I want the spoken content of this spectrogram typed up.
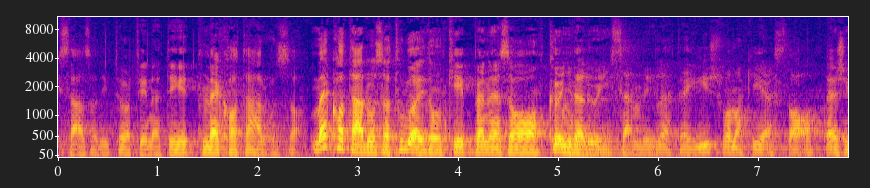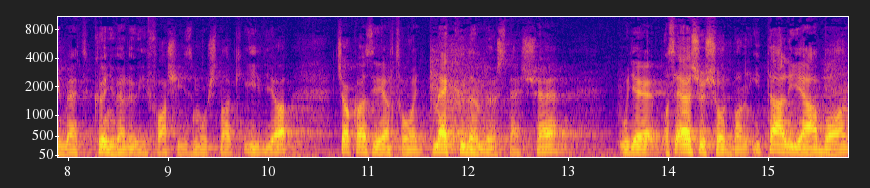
századi történetét meghatározza. Meghatározza tulajdonképpen ez a könyvelői szemlélete is, van, aki ezt a rezsimet könyvelői fasizmusnak hívja, csak azért, hogy megkülönböztesse ugye az elsősorban Itáliában,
